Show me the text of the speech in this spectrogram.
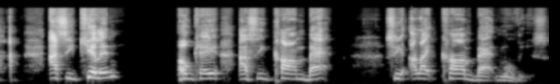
I see killing. Okay. I see combat. See, I like combat movies.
